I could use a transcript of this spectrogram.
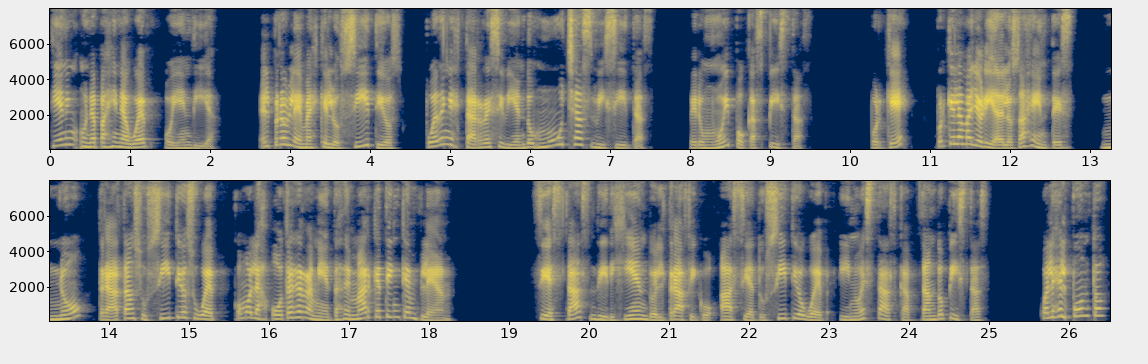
tienen una página web hoy en día. El problema es que los sitios pueden estar recibiendo muchas visitas, pero muy pocas pistas. ¿Por qué? Porque la mayoría de los agentes no tratan sus sitios web como las otras herramientas de marketing que emplean. Si estás dirigiendo el tráfico hacia tu sitio web y no estás captando pistas, ¿cuál es el punto?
